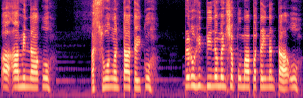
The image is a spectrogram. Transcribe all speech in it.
Aamin na ako. Aswang ang tatay ko. Pero hindi naman siya pumapatay ng tao.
